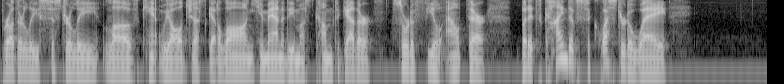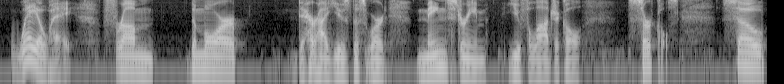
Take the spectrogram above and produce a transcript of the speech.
brotherly, sisterly love, can't we all just get along? Humanity must come together. Sort of feel out there, but it's kind of sequestered away way away from the more, dare I use this word, mainstream ufological circles. So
